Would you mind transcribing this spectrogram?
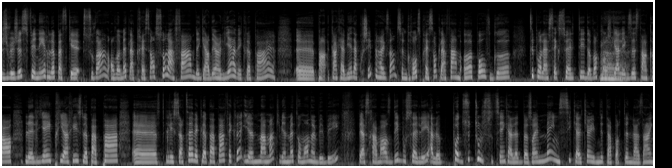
je veux juste finir là parce que souvent, on va mettre la pression sur la femme de garder un lien avec le père euh, quand elle vient d'accoucher, par exemple. C'est une grosse pression que la femme a, pauvre gars. Tu sais, pour la sexualité, devoir conjugal Ah. existe encore. Le lien priorise le papa, euh, les sorties avec le papa. Fait que là, il y a une maman qui vient de mettre au monde un bébé, puis elle se ramasse déboussolée. Elle n'a pas du tout le soutien qu'elle a de besoin, même si quelqu'un est venu t'apporter une lasagne.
